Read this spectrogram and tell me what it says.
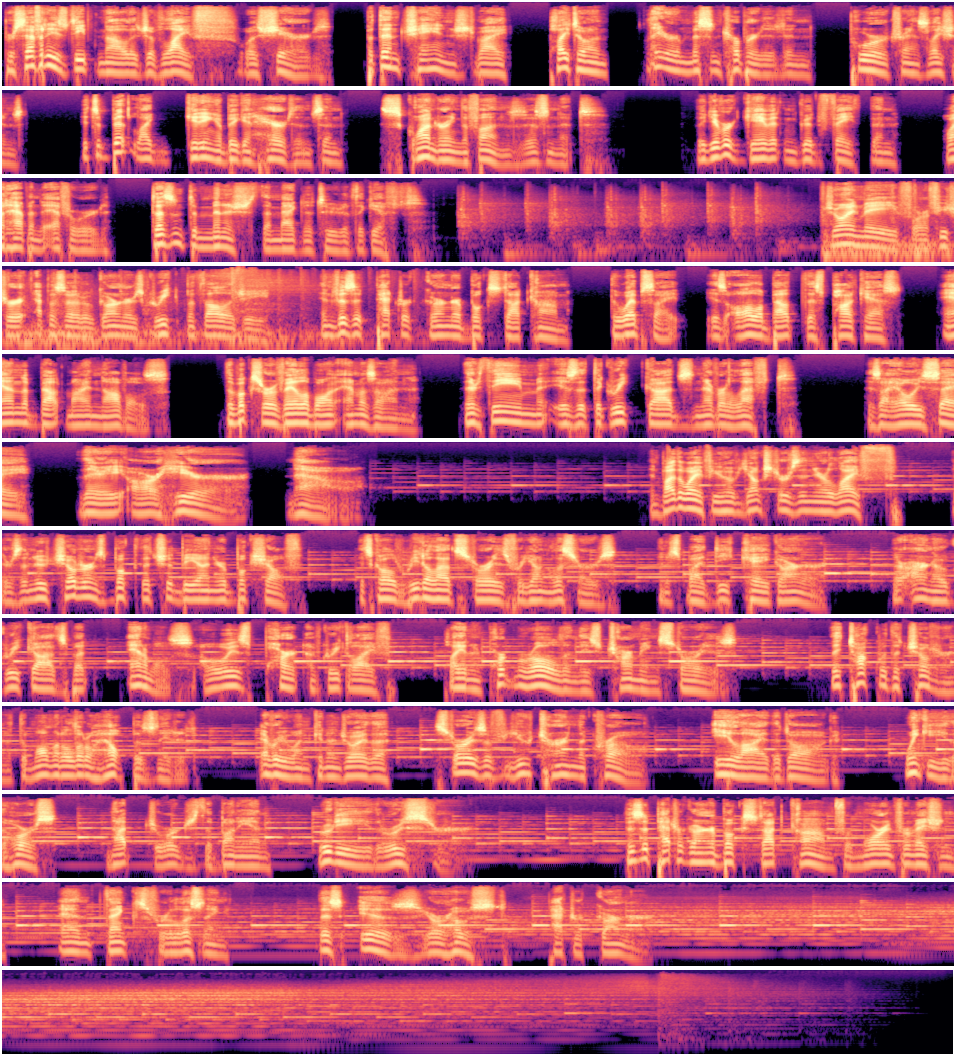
Persephone's deep knowledge of life was shared, but then changed by Plato and later misinterpreted in poor translations. It's a bit like getting a big inheritance and squandering the funds, isn't it? The giver gave it in good faith, and what happened afterward doesn't diminish the magnitude of the gift. Join me for a future episode of Garner's Greek mythology and visit patrickgarnerbooks.com. The website is all about this podcast and about my novels. The books are available on Amazon. Their theme is that the Greek gods never left. As I always say, they are here now. And by the way, if you have youngsters in your life, there's a new children's book that should be on your bookshelf. It's called Read Aloud Stories for Young Listeners, and it's by D.K. Garner. There are no Greek gods, but animals, always part of Greek life, play an important role in these charming stories. They talk with the children at the moment a little help is needed. Everyone can enjoy the stories of U Turn the Crow, Eli the dog, Winky the horse, not George the bunny, and Rudy the rooster. Visit patrickgarnerbooks.com for more information, and thanks for listening. This is your host, Patrick Garner.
